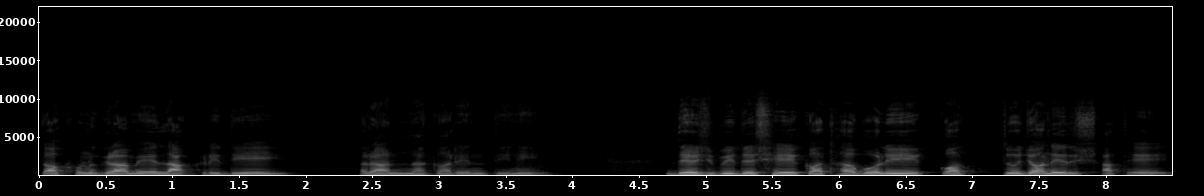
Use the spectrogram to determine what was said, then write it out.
তখন গ্রামে লাকড়ি দিয়েই রান্না করেন তিনি। দেশ বিদেশে কথা বলি কত সাথে,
